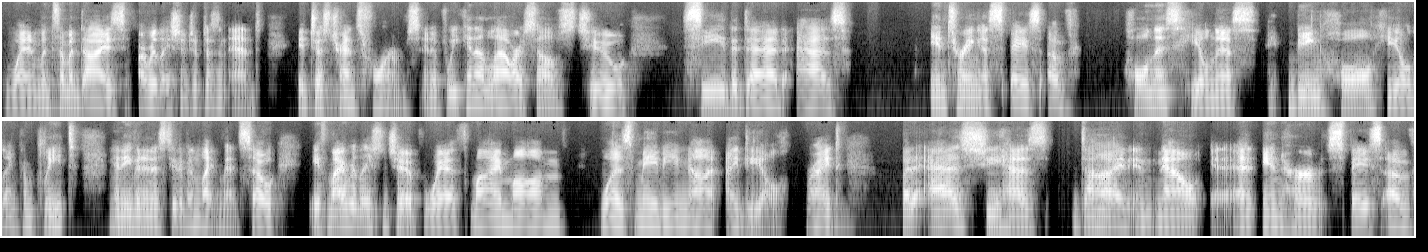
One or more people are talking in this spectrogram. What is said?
When when someone dies our relationship doesn't end. It just mm-hmm. transforms. And if we can allow ourselves to see the dead as entering a space of wholeness healness being whole healed and complete mm-hmm. and even in a state of enlightenment so if my relationship with my mom was maybe not ideal right mm-hmm. but as she has died and now uh, in her space of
